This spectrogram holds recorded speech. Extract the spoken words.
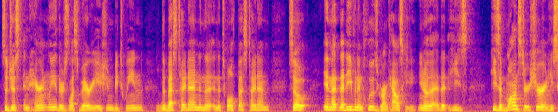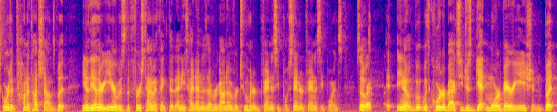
So just inherently, there's less variation between mm-hmm. the best tight end and the in the twelfth best tight end. So in that that even includes Gronkowski. You know that that he's he's a monster, sure, and he scores a ton of touchdowns. But you know the other year was the first time I think that any tight end has ever gone over 200 fantasy po- standard fantasy points. So right. it, you know, but with quarterbacks, you just get more variation. But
